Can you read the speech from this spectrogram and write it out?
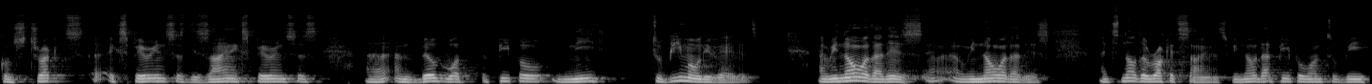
construct uh, experiences, design experiences, uh, and build what the people need to be motivated. And we know what that is. Uh, and we know what that is. It's not a rocket science. We know that people want to be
